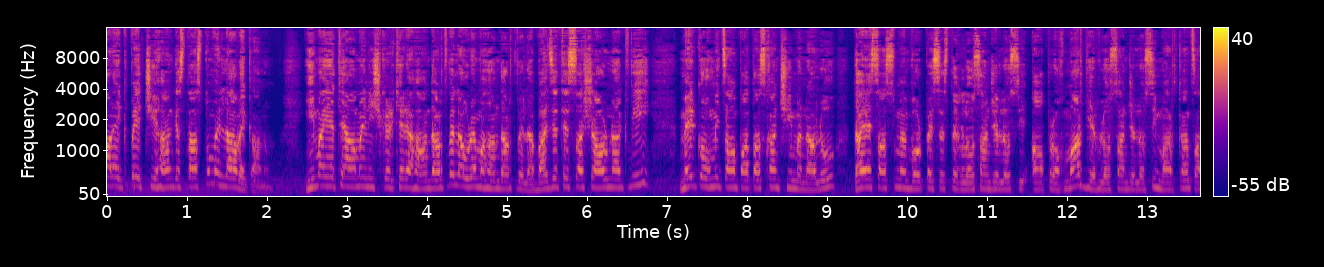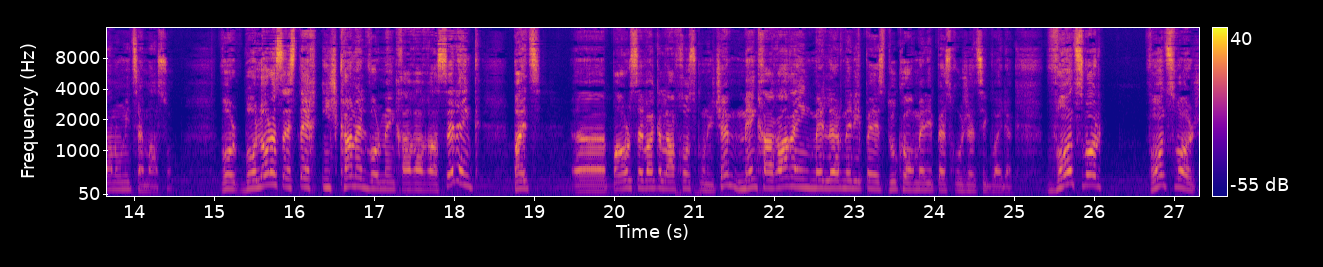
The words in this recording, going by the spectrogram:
արեք, պետք չի հանգստացնում են», լավ եք անում։ Հիմա եթե ամեն ինչ կրքերը հանդարտվել է, ուրեմն հանդարտվել է, բայց եթե սա շարունակվի, մեր կողմից անպատասխան չի մնալու։ Դա ես ասում եմ որպես այստեղ Լոս Անջելեսի ապրող մարդ եւ Լոս Անջելեսի մարդկանց անունից եմ ասում, որ բոլորս այստեղ ինչքան էլ որ մենք խաղաղասեր ենք, բայց Պաուլ Սևակը լավ խոսք ունի, չէ՞։ Մենք խաղաղ էինք մեր լեռների պես, դուք հողմերի պես խուժեցիք վայրակ։ Ոնց որ ոնց որ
